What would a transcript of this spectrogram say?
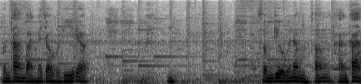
บนทางบ้านเขาเจ้าก็ดีเด้อครับอืมสมวิวไปนำสองข้างทาง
